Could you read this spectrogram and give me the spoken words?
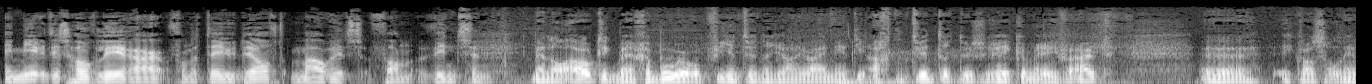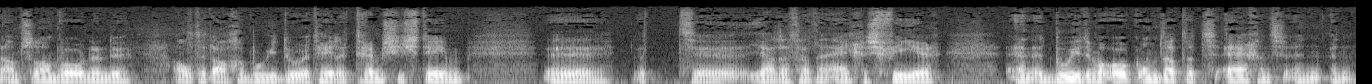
emeritus hoogleraar van de TU Delft, Maurits van Winsen. Ik ben al oud, ik ben geboren op 24 januari 1928, dus reken maar even uit. Uh, ik was al in Amsterdam wonende, altijd al geboeid door het hele tramsysteem. Uh, dat, uh, ja, dat had een eigen sfeer. En het boeide me ook omdat het ergens een, een,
